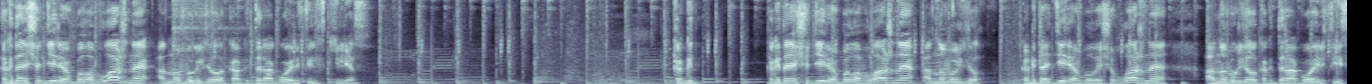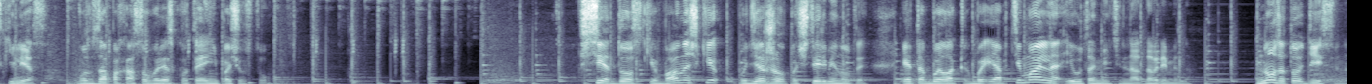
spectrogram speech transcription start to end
Когда еще дерево было влажное, оно выглядело как дорогой эльфийский лес. Как... Когда еще дерево было влажное, оно выглядело... Когда дерево было еще влажное, оно выглядело как дорогой эльфийский лес. Вот запаха особо резкого-то я не почувствовал. Все доски в ванночке удерживал по 4 минуты. Это было как бы и оптимально, и утомительно одновременно. Но зато действенно.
